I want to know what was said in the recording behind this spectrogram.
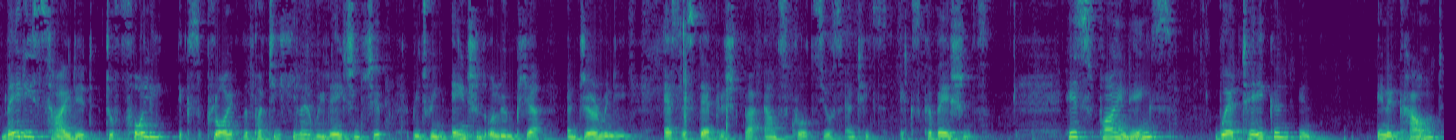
They decided to fully exploit the particular relationship between ancient Olympia and Germany as established by Ernst Curtius and his excavations. His findings were taken in, in account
